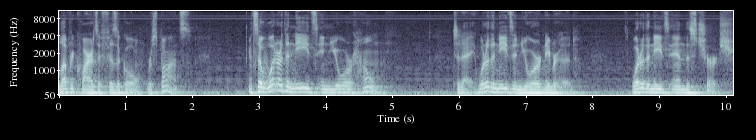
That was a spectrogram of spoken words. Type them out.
love requires a physical response. And so, what are the needs in your home? today? What are the needs in your neighborhood? What are the needs in this church?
